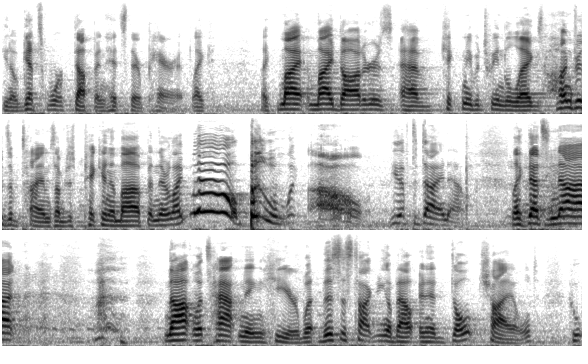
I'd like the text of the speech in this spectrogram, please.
you know, gets worked up and hits their parent. Like, like my, my daughters have kicked me between the legs hundreds of times. I'm just picking them up and they're like, no, boom, like, oh, you have to die now. Like, that's not, not what's happening here. What this is talking about an adult child who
